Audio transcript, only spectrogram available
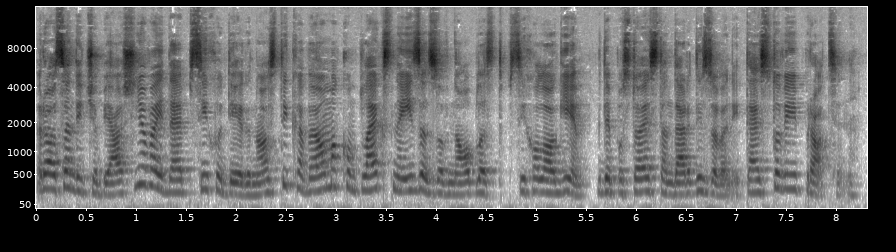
Rosandić objašnjava i da je psihodijagnostika veoma kompleksna i izazovna oblast psihologije, gde postoje standardizovani testovi i procene.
